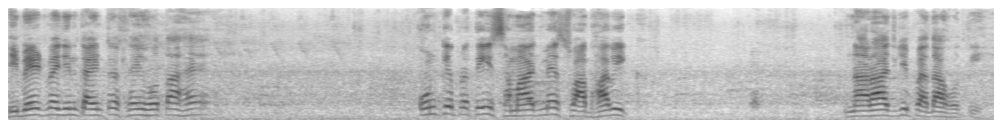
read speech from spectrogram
डिबेट में जिनका इंटरेस्ट नहीं होता है, उनके प्रति समाज में स्वाभाविक नाराज़गी पैदा होती है।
